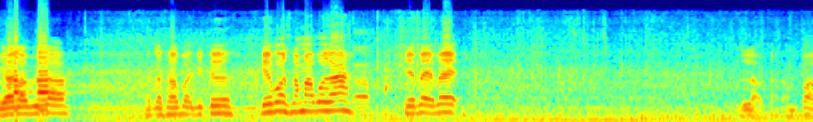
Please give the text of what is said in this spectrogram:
Ya Alhamdulillah. Kakak sahabat kita. Okey bos, selamat bos ah. Okey baik baik. Gelap tak nampak.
